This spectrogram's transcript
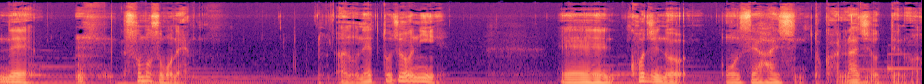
で、そもそもね、あのネット上に、えー、個人の音声配信とかラジオっていうのは、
